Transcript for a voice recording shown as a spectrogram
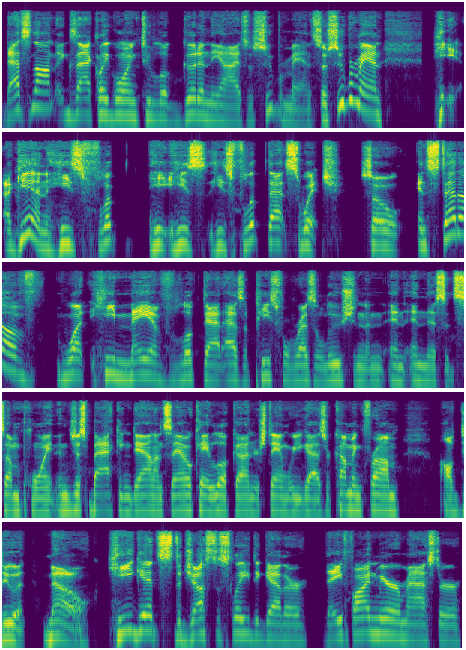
that's not exactly going to look good in the eyes of Superman. So Superman, he again, he's flipped. He, he's he's flipped that switch. So instead of what he may have looked at as a peaceful resolution in, in, in, this at some point and just backing down and saying, okay, look, I understand where you guys are coming from. I'll do it. No, he gets the Justice League together. They find Mirror Master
